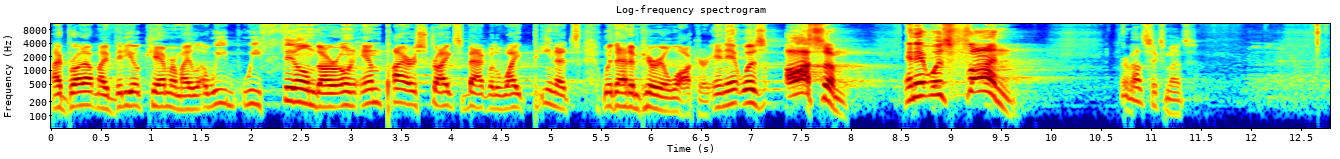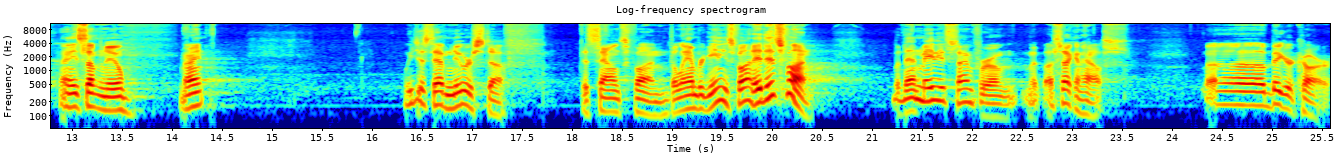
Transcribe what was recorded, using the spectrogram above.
I brought out my video camera. My, we, we filmed our own Empire Strikes Back with white peanuts with that Imperial Walker. And it was awesome. And it was fun for about six months. I need something new, right? We just have newer stuff. that sounds fun. The Lamborghini is fun. It is fun. But then maybe it's time for a, a second house, a bigger car,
